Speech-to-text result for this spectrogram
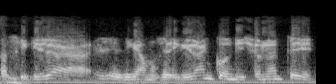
Así que era, eh, digamos, el gran condicionante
